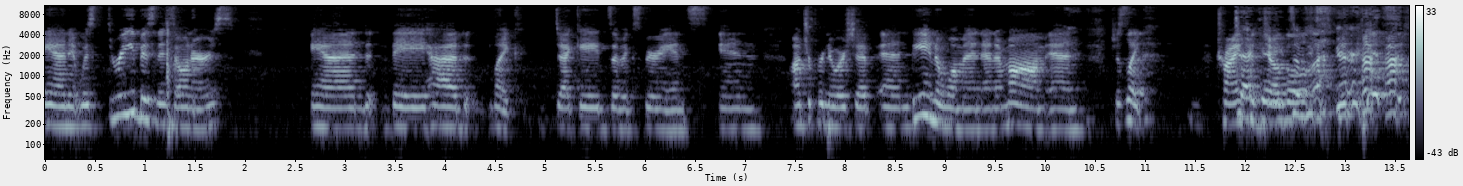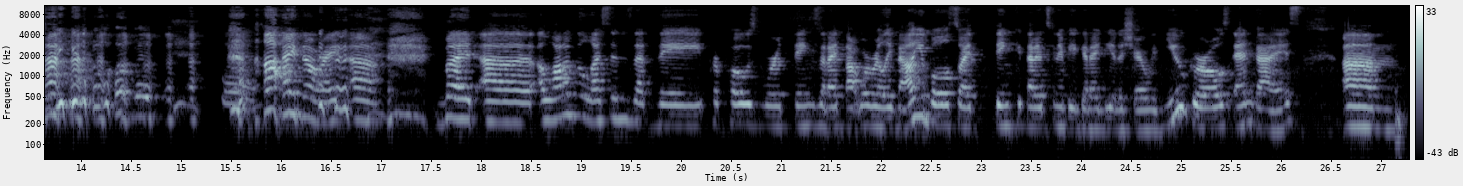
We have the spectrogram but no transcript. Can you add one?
and it was three business owners, and they had like decades of experience in entrepreneurship and being a woman and a mom and just like trying Decades to juggle of experience being a woman. I know, right? Um, but uh, a lot of the lessons that they proposed were things that I thought were really valuable. So I think that it's going to be a good idea to share with you, girls and guys. Um,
